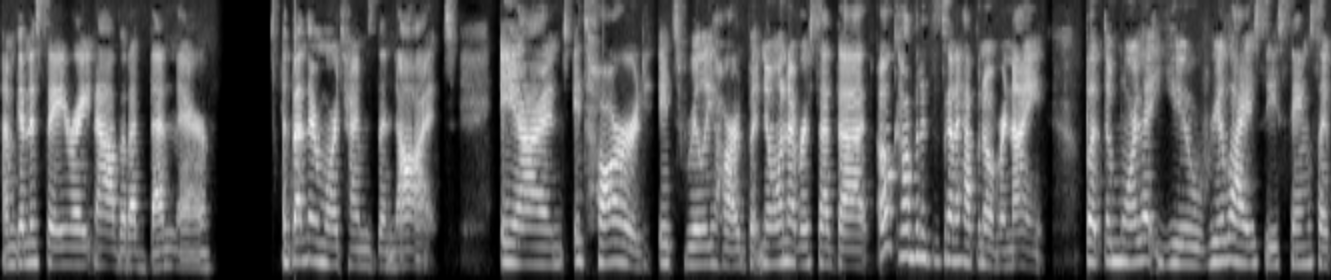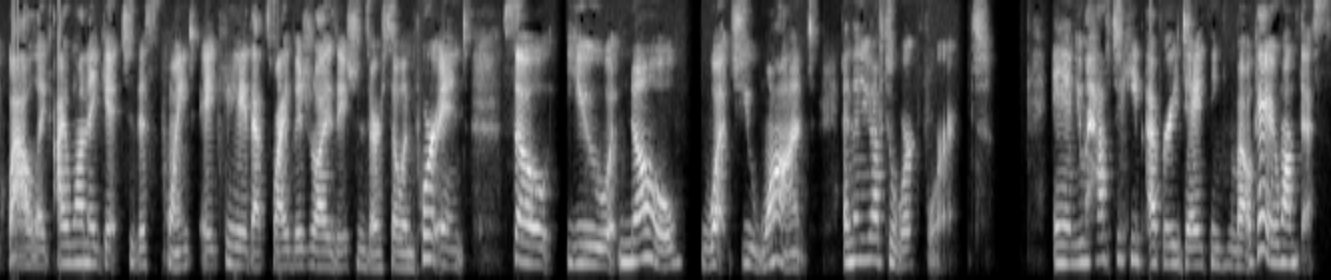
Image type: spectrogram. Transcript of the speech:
I'm going to say right now that I've been there. I've been there more times than not. And it's hard. It's really hard. But no one ever said that, oh, confidence is going to happen overnight. But the more that you realize these things, like, wow, like I want to get to this point, AKA, that's why visualizations are so important. So you know what you want, and then you have to work for it. And you have to keep every day thinking about, okay, I want this.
